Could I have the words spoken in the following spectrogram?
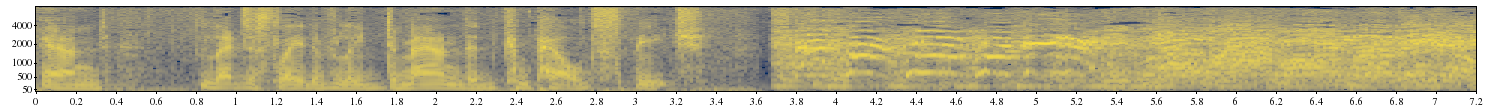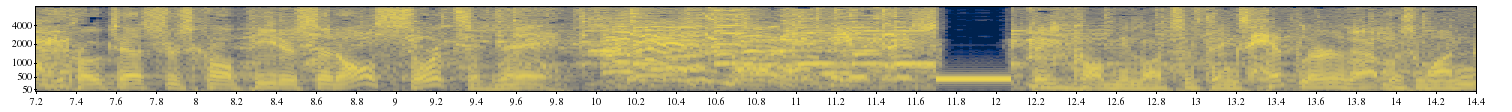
and legislatively demanded compelled speech. protesters call Peterson all sorts of names. They've called me lots of things. Hitler, that was one.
